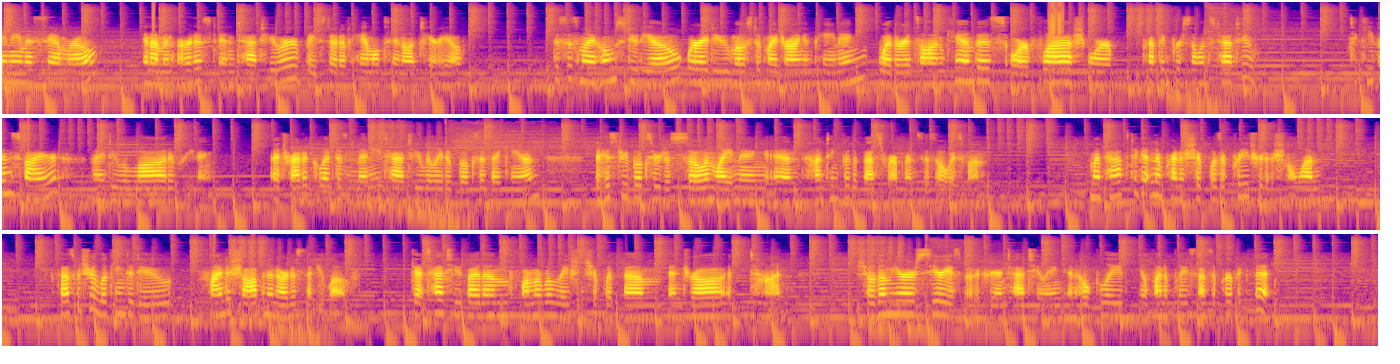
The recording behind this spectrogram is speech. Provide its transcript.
name is Sam Roe, and I'm an artist and tattooer based out of Hamilton, Ontario. This is my home studio where I do most of my drawing and painting, whether it's on canvas or flash or prepping for someone's tattoo. To keep inspired, I do a lot of reading. I try to collect as many tattoo related books as I can. The history books are just so enlightening, and hunting for the best reference is always fun. My path to get an apprenticeship was a pretty traditional one. If that's what you're looking to do, find a shop and an artist that you love. Get tattooed by them, form a relationship with them, and draw a ton. Show them you're serious about a career in tattooing, and hopefully you'll find a place that's a perfect fit.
